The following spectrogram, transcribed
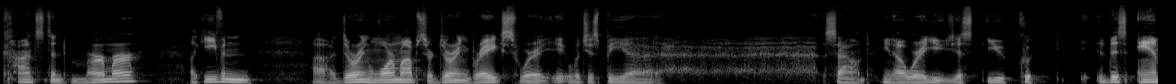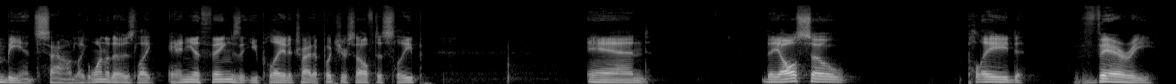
constant murmur, like even uh, during warm ups or during breaks, where it would just be a sound, you know, where you just, you could, this ambient sound, like one of those like Enya things that you play to try to put yourself to sleep. And they also played very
